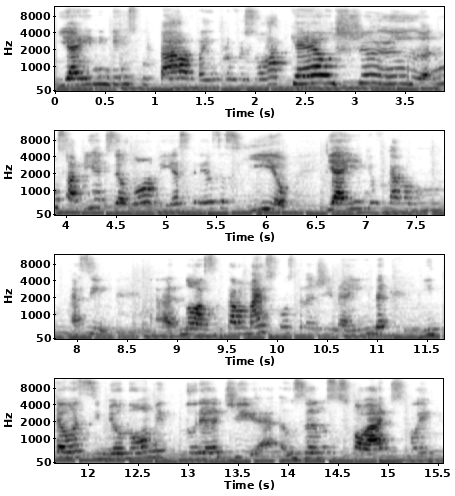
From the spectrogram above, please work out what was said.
e aí ninguém escutava, e o professor Raquel Chan não sabia dizer o nome, e as crianças riam. E aí que eu ficava assim, ah, nossa, ficava mais constrangida ainda. Então, assim, meu nome durante ah, os anos escolares foi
